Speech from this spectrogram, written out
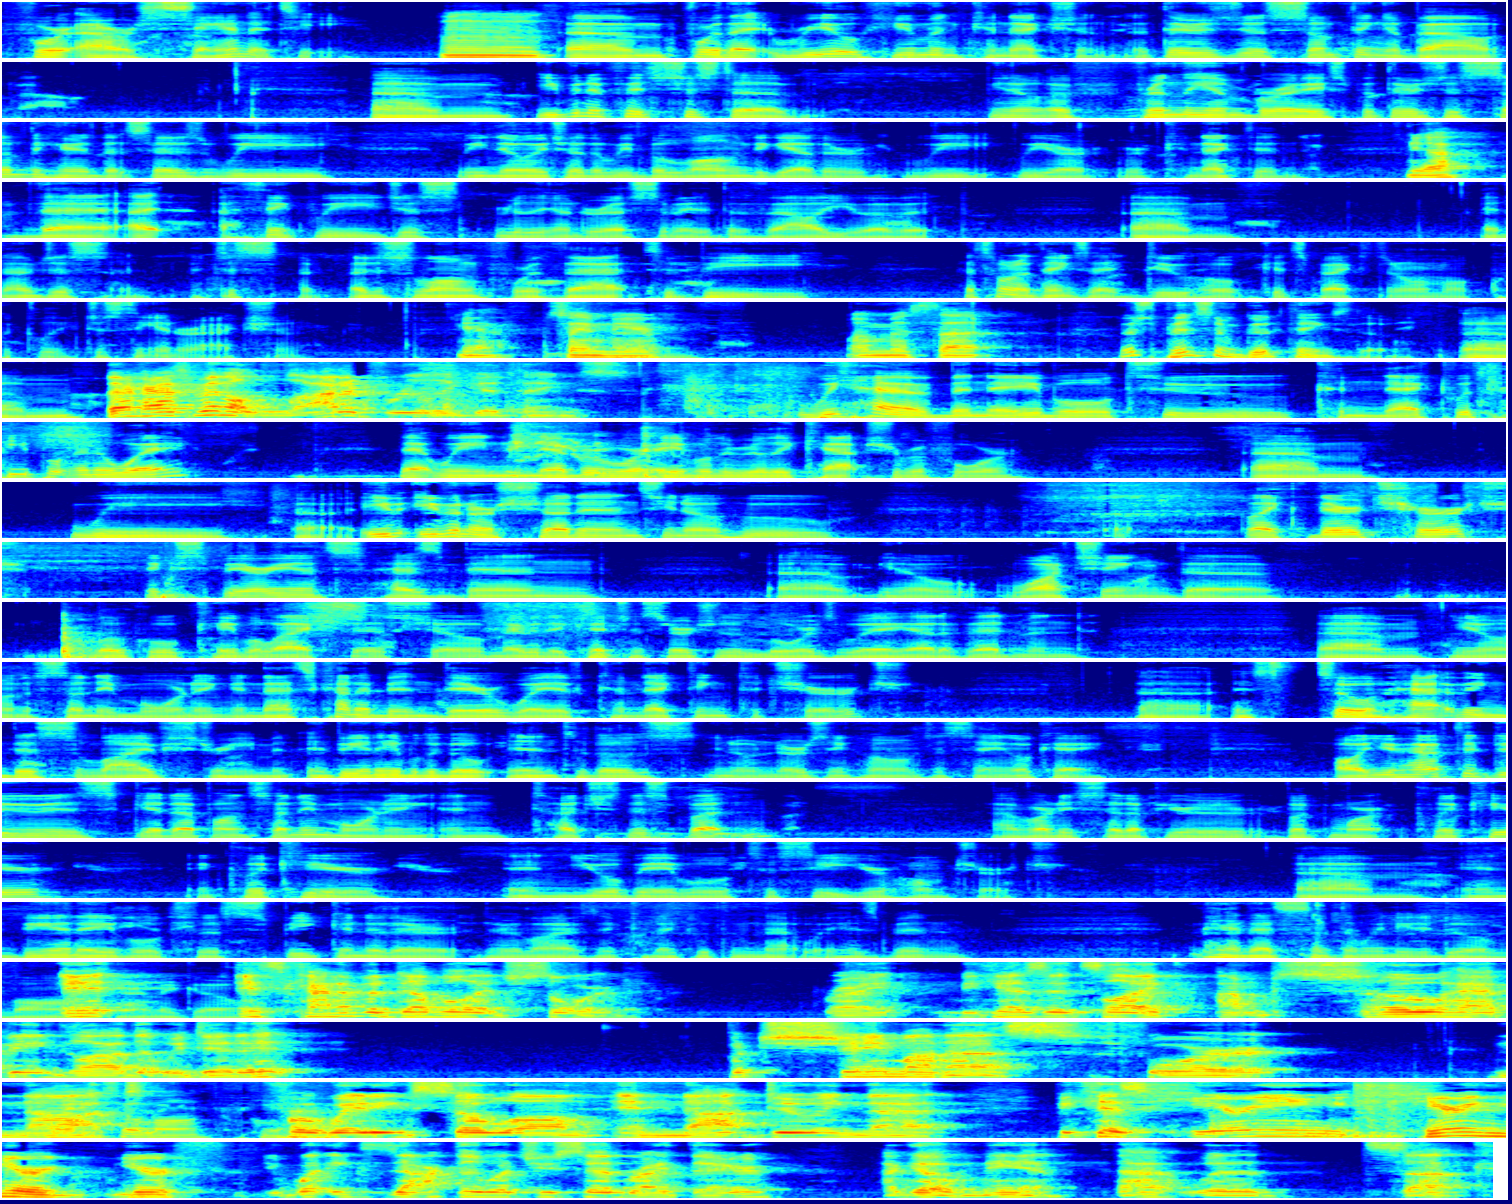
for our sanity Mm, um, for that real human connection that there's just something about um, even if it's just a you know a friendly embrace but there's just something here that says we we know each other we belong together we we are we're connected yeah. that I, I think we just really underestimated the value of it. Um, and I'm just I just I just long for that to be that's one of the things I do hope gets back to normal quickly, just the interaction. Yeah. Same here. Um, I miss that. There's been some good things though. Um, There has been a lot of really good things. we have been able to connect with people in a way that we never were able to really capture before. Um, we uh, even, even our shut-ins, you know, who like their church experience has been, uh, you know, watching the local cable access show. Maybe they catch in search of the Lord's Way out of Edmond. Um, you know, on a Sunday morning, and that's kind of been their way of connecting to church. Uh, and so having this live stream and, and being able to go into those you know nursing homes and saying okay all you have to do is get up on sunday morning and touch this button. I've already set up your bookmark. Click here and click here and you'll be able to see your home church. Um, and being able to speak into their, their lives and connect with them that way has been man that's something we need to do a long It, time ago. it's kind of a double edged sword, right? Because it's like, I'm so happy and glad that we did it. But shame on us for not Waiting so long? for waiting so long and not doing that. Because hearing hearing your your what exactly what you said right there i go man that would suck.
